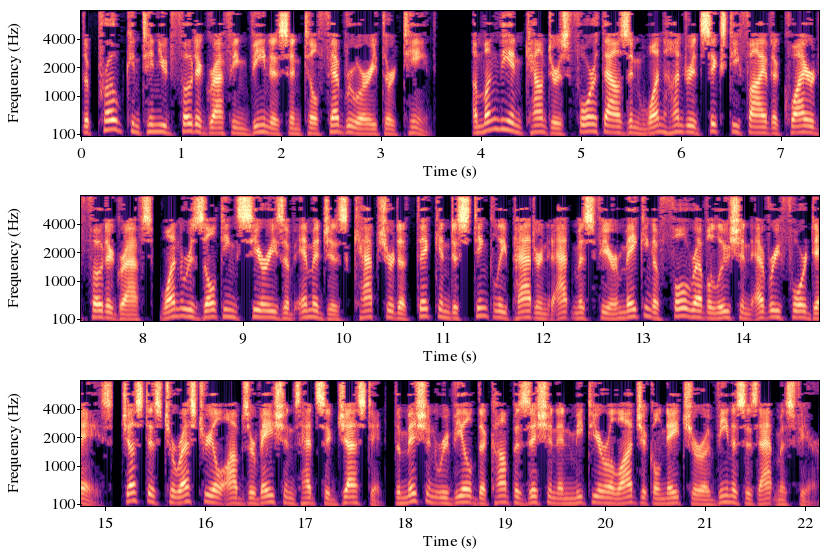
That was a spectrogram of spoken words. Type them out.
The probe continued photographing Venus until February 13. Among the encounter's 4,165 acquired photographs, one resulting series of images captured a thick and distinctly patterned atmosphere making a full revolution every four days. Just as terrestrial observations had suggested, the mission revealed the composition and meteorological nature of Venus's atmosphere.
